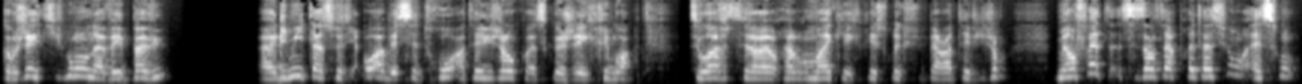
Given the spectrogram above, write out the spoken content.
qu'objectivement on n'avait pas vu euh, limite à se dire ouais mais c'est trop intelligent quoi ce que j'ai écrit moi. C'est vrai c'est vraiment moi qui ai écrit ce truc super intelligent. Mais en fait ces interprétations elles sont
